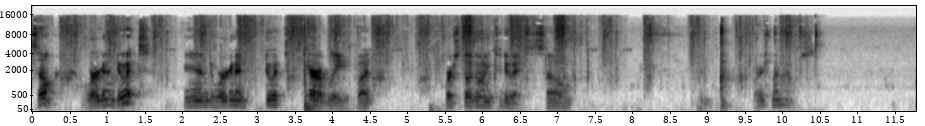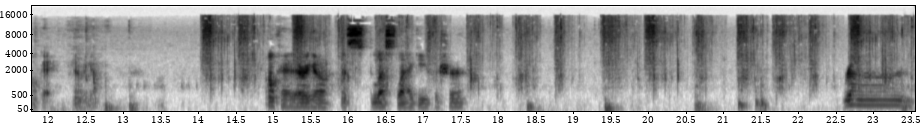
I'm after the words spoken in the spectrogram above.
So, we're gonna do it. And we're gonna do it terribly, but we're still going to do it. So, where's my mouse? Okay, there we go. Okay, there we go. It's less laggy for sure. Run!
